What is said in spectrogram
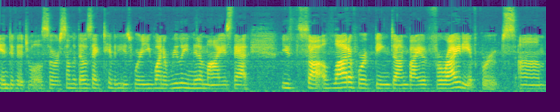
individuals or some of those activities where you want to really minimize that. You saw a lot of work being done by a variety of groups. Um,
